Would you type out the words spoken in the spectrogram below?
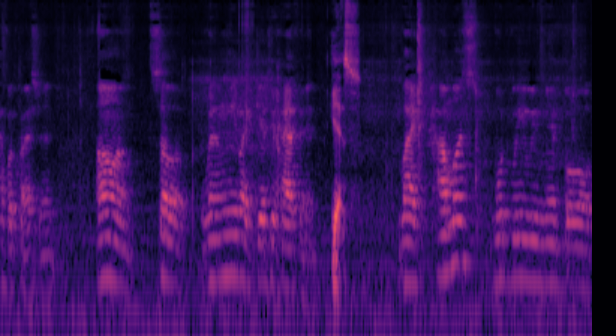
have a question. Um, so when we like get to heaven, Yes. like how much would we remember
